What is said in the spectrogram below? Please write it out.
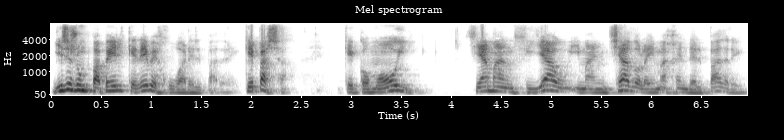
Y ese es un papel que debe jugar el padre. ¿Qué pasa? Que como hoy se ha mancillado y manchado la imagen del padre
